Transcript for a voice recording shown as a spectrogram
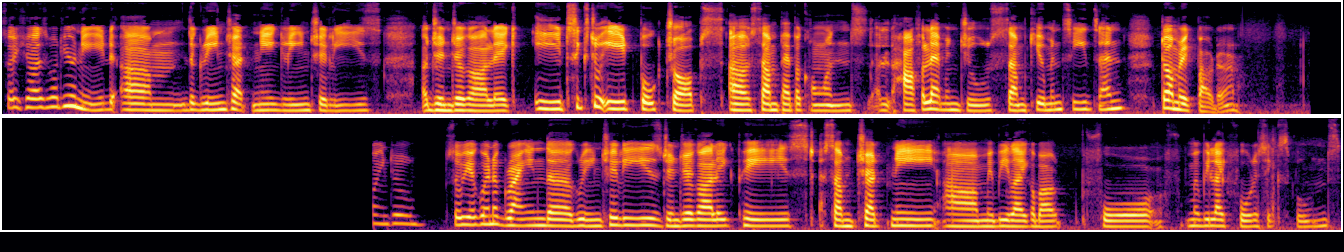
So here's what you need. Um, the green chutney, green chilies, a ginger garlic, eight, six to eight pork chops, uh, some peppercorns, half a lemon juice, some cumin seeds, and turmeric powder. Going to so we are going to grind the green chilies, ginger garlic paste, some chutney, uh, maybe like about four maybe like four to six spoons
